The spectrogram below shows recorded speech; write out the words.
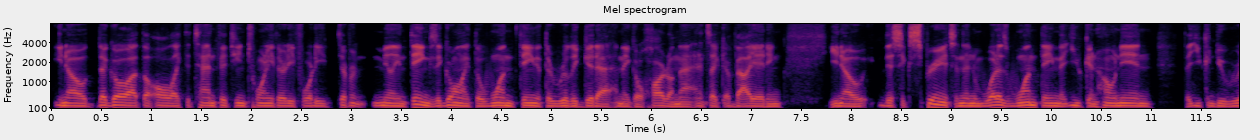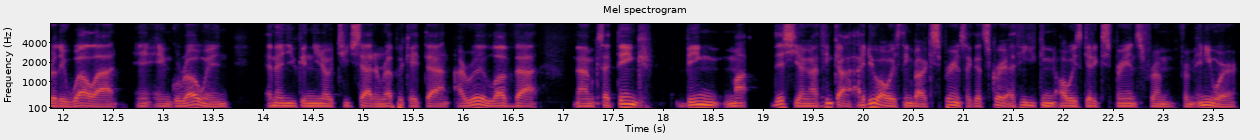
you know they go out the all like the 10 15 20 30 40 different million things. They go on like the one thing that they're really good at and they go hard on that. And it's like evaluating you know this experience and then what is one thing that you can hone in that you can do really well at and, and grow in? And then you can you know teach that and replicate that. I really love that because i think being my, this young, I think I, I, do always think about experience. Like that's great. I think you can always get experience from from anywhere.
